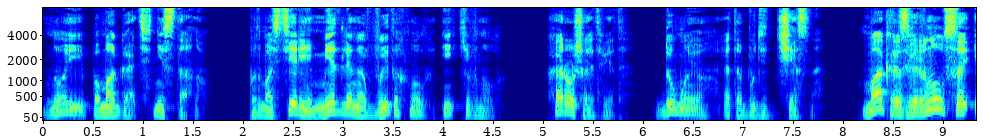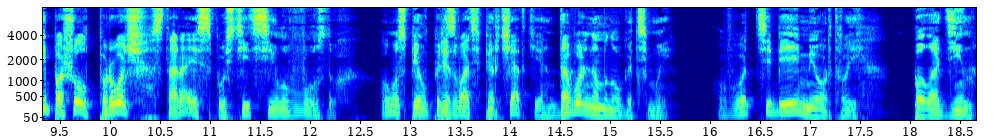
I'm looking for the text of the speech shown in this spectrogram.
но и помогать не стану». Подмастерье медленно выдохнул и кивнул. Хороший ответ. Думаю, это будет честно. Маг развернулся и пошел прочь, стараясь спустить силу в воздух. Он успел призвать в перчатке довольно много тьмы. Вот тебе и мертвый, паладин.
